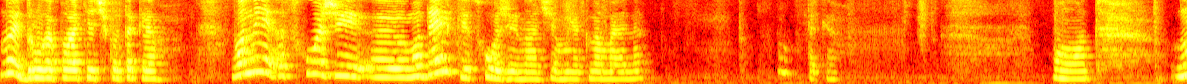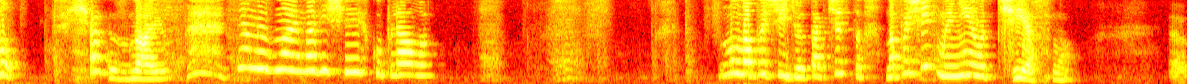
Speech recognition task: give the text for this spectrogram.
Ну і друге платтячко таке. Вони схожі, е, модельки схожі, наче як на мене. Ну, таке. От. Ну, я не знаю. Я не знаю, навіщо я їх купляла. Ну, напишіть, отак чисто, напишіть мені от чесно. Е,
